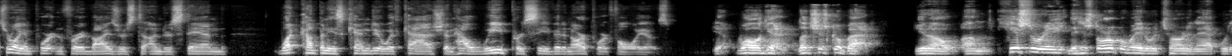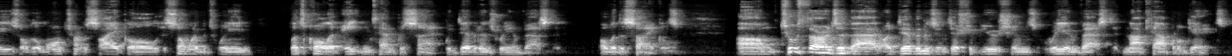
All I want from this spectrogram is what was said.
it's really important for advisors to understand what companies can do with cash and how we perceive it in our portfolios. Yeah. Well, again, let's just go back. You know, um, history, the historical rate of return in equities over the long term cycle is somewhere between, let's call it eight and 10% with dividends reinvested over the cycles. Um, Two thirds of that are dividends and distributions reinvested, not capital gains.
